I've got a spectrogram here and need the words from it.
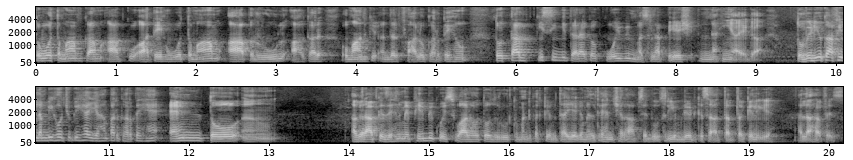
तो वो तमाम काम आपको आते हों, वो तमाम आप रूल आकर ओमान के अंदर फॉलो करते हों तो तब किसी भी तरह का कोई भी मसला पेश नहीं आएगा। तो वीडियो काफ़ी लंबी हो चुकी है, यहाँ पर करते हैं एंड तो अगर आपके जहन में फिर भी कोई सवाल हो तो ज़रूर कमेंट करके बताइएगा। मिलते हैं इंशाल्लाह आपसे दूसरी अपडेट के साथ, तब तक के लिए अल्लाह हाफिज़।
